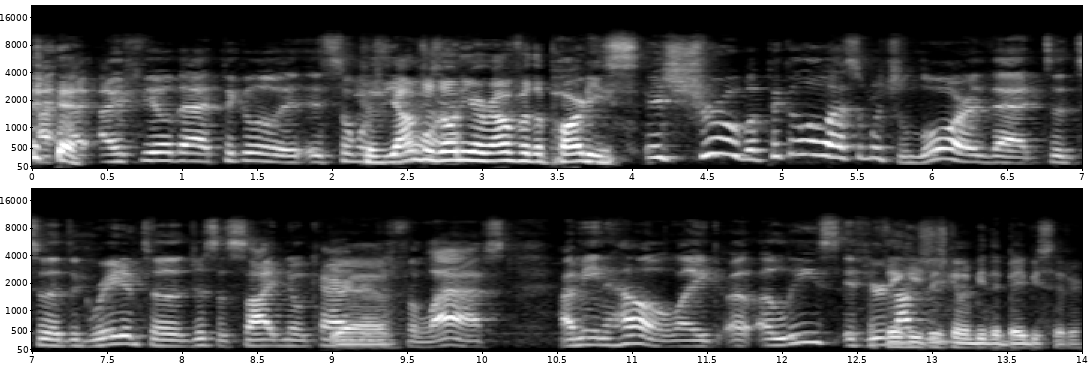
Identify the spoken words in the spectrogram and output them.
I, I, I feel that Piccolo is, so much. Because Yamcha's only around for the parties. It's true, but Piccolo has so much lore that to, to degrade him to just a side note character Yeah. just for laughs. I mean, hell, like uh, at least if you're think not he's just gonna be the babysitter.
